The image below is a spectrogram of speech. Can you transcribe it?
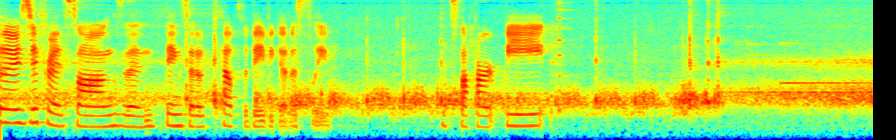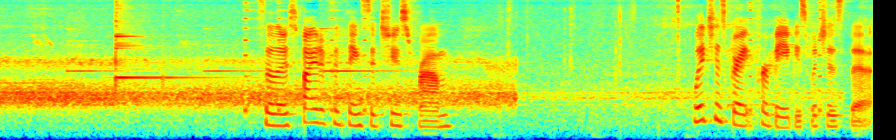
So there's different songs and things that'll help the baby go to sleep. It's the heartbeat. So there's five different things to choose from, which is great for babies, which is the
